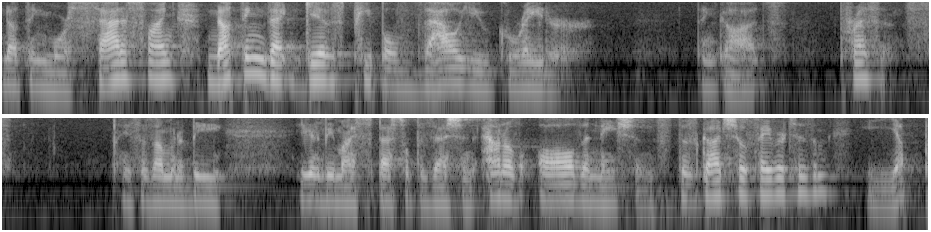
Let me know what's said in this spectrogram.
nothing more satisfying, nothing that gives people value greater than God's presence. He says, I'm going to be, you're going to be my special possession out of all the nations. Does God show favoritism? Yep,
